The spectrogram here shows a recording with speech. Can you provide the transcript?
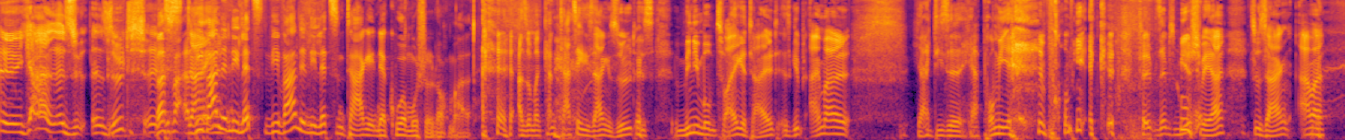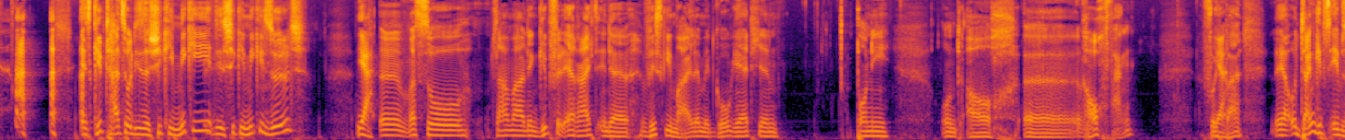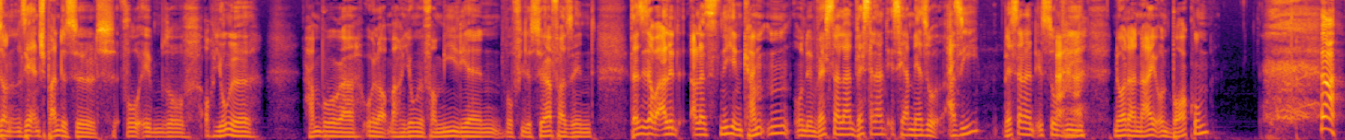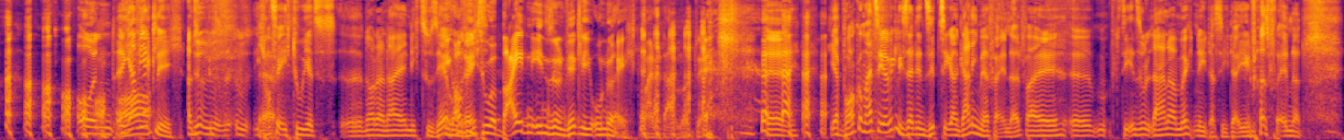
Äh, ja, äh, äh Sylt. Äh, Was war, wie, waren denn die letzten, wie waren denn die letzten Tage in der Kurmuschel nochmal? Also man kann tatsächlich sagen, Sylt ist Minimum zweigeteilt. Es gibt einmal ja, diese ja, Promi, Promi-Ecke fällt selbst mir schwer zu sagen, aber es gibt halt so diese Schickimicki, dieses Schickimicki-Sylt. Ja. Äh, was so, sagen wir mal, den Gipfel erreicht in der Whisky-Meile mit Go-Gärtchen, Pony und auch äh, Rauchfang. Furchtbar. Ja. ja, und dann gibt's eben so ein sehr entspanntes Sylt, wo eben so auch junge Hamburger Urlaub machen, junge Familien, wo viele Surfer sind. Das ist aber alle, alles nicht in Kampen und im Westerland. Westerland ist ja mehr so Assi. Westerland ist so Aha. wie Norderney und Borkum und äh, ja, wirklich. Also äh, ich hoffe, ich tue jetzt äh, Norderney nicht zu sehr ich Unrecht. hoffe, ich tue beiden Inseln wirklich Unrecht, meine Damen und Herren. äh, ja, Borkum hat sich ja wirklich seit den 70ern gar nicht mehr verändert, weil äh, die Insulaner möchten nicht, dass sich da irgendwas verändert.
